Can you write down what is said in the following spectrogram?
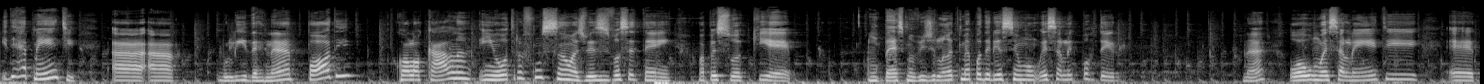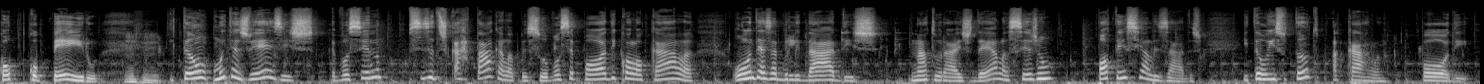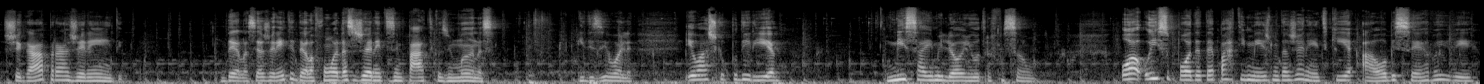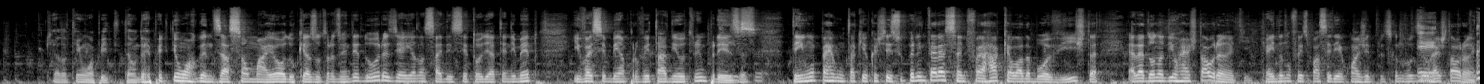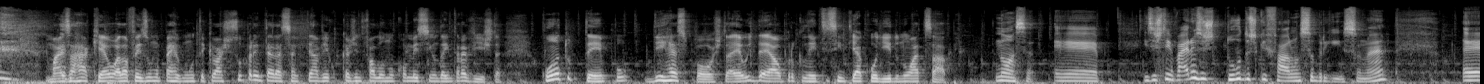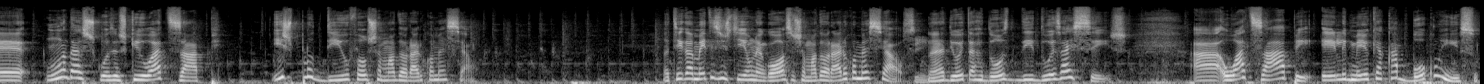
E de repente, a, a, o líder, né, pode colocá-la em outra função. Às vezes você tem uma pessoa que é um péssimo vigilante, mas poderia ser um excelente porteiro né? Ou um excelente é, copeiro. Uhum. Então, muitas vezes, você não precisa descartar aquela pessoa, você pode colocá-la onde as habilidades naturais dela sejam potencializadas. Então, isso tanto a Carla pode chegar para a gerente dela, se a gerente dela for uma dessas gerentes empáticas e humanas, e dizer: olha, eu acho que eu poderia me sair melhor em outra função ou isso pode até partir mesmo da gerente, que a observa e vê. Que ela tem uma aptidão. De repente tem uma organização maior do que as outras vendedoras, e aí ela sai desse setor de atendimento e vai ser bem aproveitada em outra empresa. Isso. Tem uma pergunta aqui que eu achei super interessante. Foi a Raquel lá da Boa Vista. Ela é dona de um restaurante, que ainda não fez parceria com a gente, por isso que eu não vou dizer é. o restaurante. Mas a Raquel, ela fez uma pergunta que eu acho super interessante, que tem a ver com o que a gente falou no comecinho da entrevista. Quanto tempo de resposta é o ideal para o cliente se sentir acolhido no WhatsApp? Nossa, é, Existem vários estudos que falam sobre isso, né? É, uma das coisas que o WhatsApp explodiu foi o chamado horário comercial. Antigamente existia um negócio chamado horário comercial, Sim. né? De 8 às 12, de 2 às 6. Ah, o WhatsApp, ele meio que acabou com isso.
